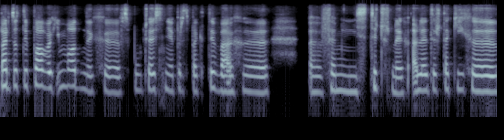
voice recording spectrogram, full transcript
bardzo typowych i modnych e, współcześnie perspektywach e, feministycznych, ale też takich e,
